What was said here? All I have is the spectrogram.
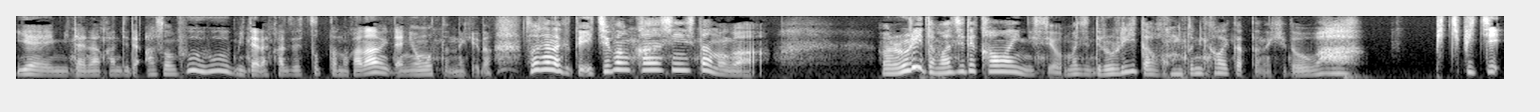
イエーイみたいな感じで、あ、その、ふうふうみたいな感じで撮ったのかなみたいに思ったんだけど、そうじゃなくて一番感心したのが、ロリータマジで可愛いんですよ。マジでロリータは本当に可愛かったんだけど、わあ、ピチピチ、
